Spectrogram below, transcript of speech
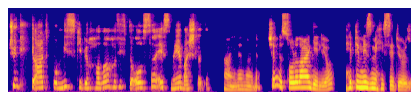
Çünkü artık o mis gibi hava hafif de olsa esmeye başladı. Aynen öyle. Şimdi sorular geliyor. Hepimiz mi hissediyoruz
